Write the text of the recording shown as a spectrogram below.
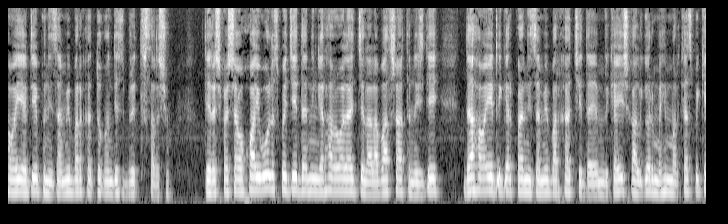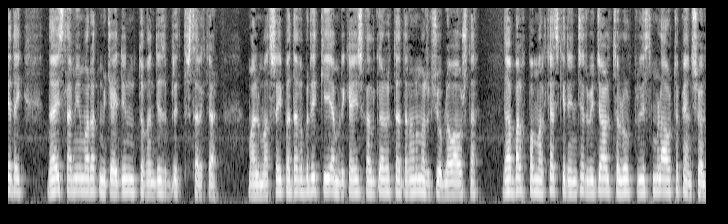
هوایي اډې په نظامي برخه توغندیز برید ترسره شو. تېره شپه شاوخوا یولس بجې د ننګرهار ولایت جلال اباد ښار ته نږدې د هوایي ډګر په نظامي برخه چې د امریکایي اشغالګرو مهم مرکز پکې دی د اسلامي امارت مجاهدینو توغندیز برید ترسره کړ. معلومات ښیي په دغه برید کې امریکایي اشغالګرو ته درنه مرګ ژوبله واوښته. د بلخ په مرکز کې رینجر ویجاړ څلور پولیس مړه او ټپیان شول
